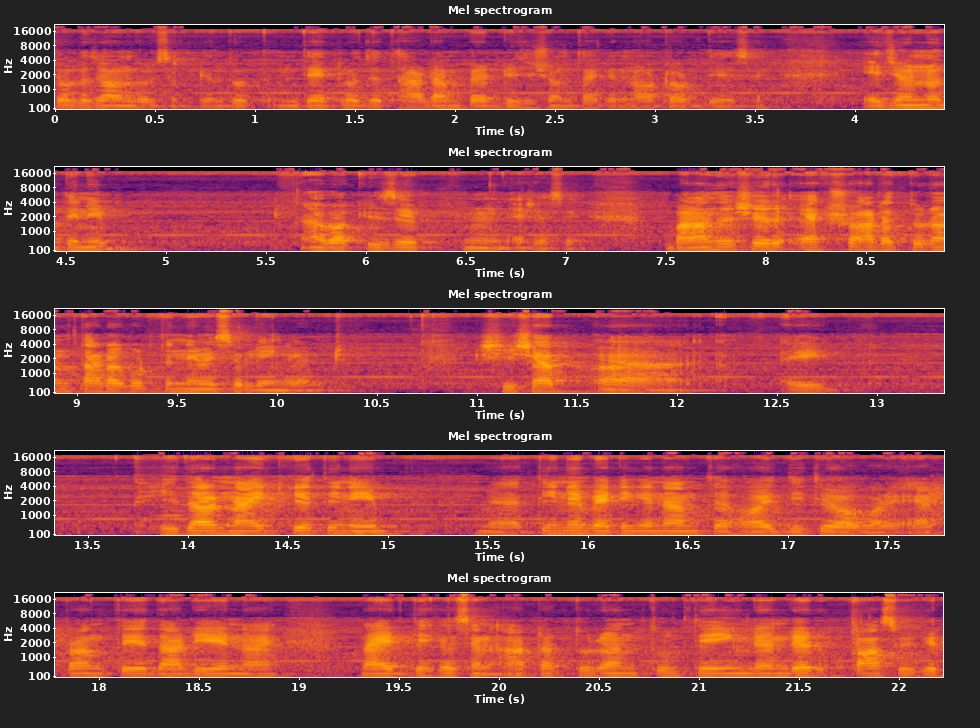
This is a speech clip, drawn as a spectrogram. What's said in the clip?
চলে যাওয়ান ধরছেন কিন্তু দেখল যে থার্ড আম্পায়ার ডিসিশন তাকে নট আউট দিয়েছে। এই জন্য তিনি আবার ক্রিজে এসেছে। বাংলাদেশের একশো আটাত্তর রান তাড়া করতে নেমেছিল ইংল্যান্ড। হিসাব এই হিদার নাইটকে তিনি তিনে ব্যাটিংয়ে নামতে হয় দ্বিতীয় ওভারে। এক প্রান্তে দাঁড়িয়ে নাই- নাইট দেখেছেন আটাত্তর রান তুলতে ইংল্যান্ডের পাঁচ উইকেট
